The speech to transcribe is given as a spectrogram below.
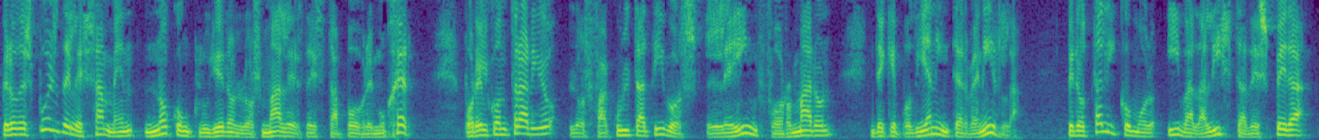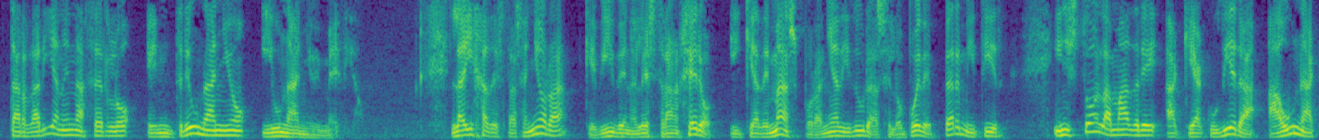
Pero después del examen no concluyeron los males de esta pobre mujer. Por el contrario, los facultativos le informaron de que podían intervenirla, pero tal y como iba la lista de espera, tardarían en hacerlo entre un año y un año y medio. La hija de esta señora, que vive en el extranjero y que además por añadidura se lo puede permitir, instó a la madre a que acudiera a una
